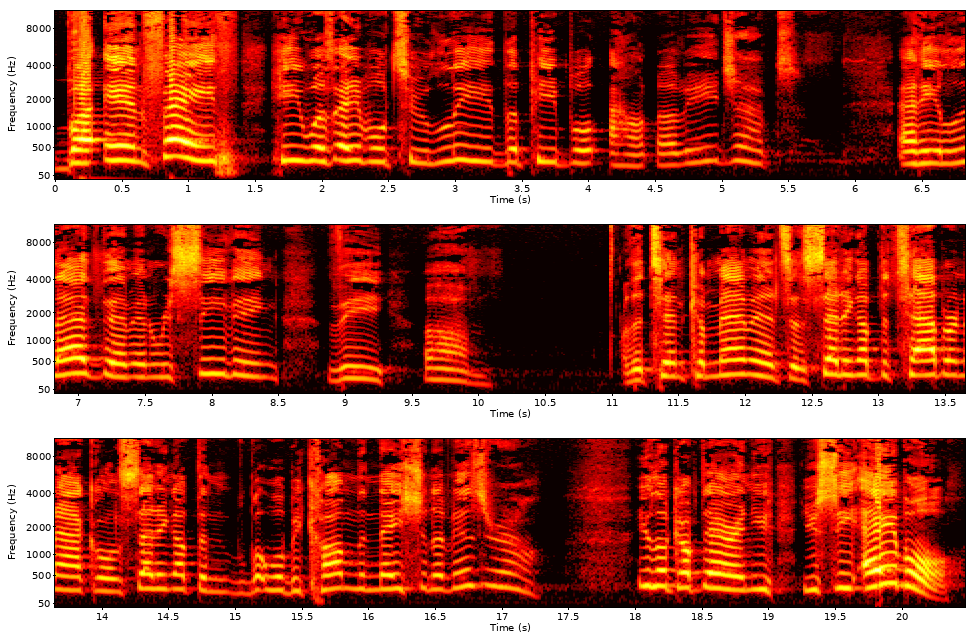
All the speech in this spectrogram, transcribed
But in faith, he was able to lead the people out of Egypt. And he led them in receiving the, um, the Ten Commandments and setting up the tabernacle and setting up the, what will become the nation of Israel. You look up there and you, you see Abel,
